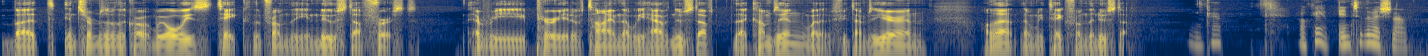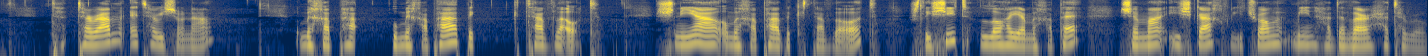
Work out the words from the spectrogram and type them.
But in terms of the core, we always take the, from the new stuff first. Every period of time that we have new stuff that comes in, whether a few times a year and all that, then we take from the new stuff. Okay. Okay, into the Mishnah. Taram et harishona, ומחפה, ומחפה בכתב לאות. שנייה ומחפה בכתב לאות. שלישית לא היה מחפה, שמא ישכח ויתרום מן הדבר התרום.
